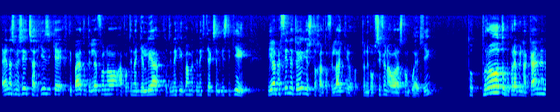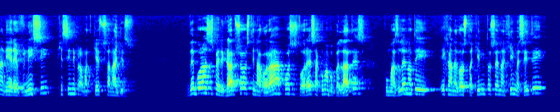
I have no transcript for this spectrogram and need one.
ένας μεσίτης αρχίζει και χτυπάει το τηλέφωνο από την αγγελία που την έχει, είπαμε, την έχει φτιάξει ελκυστική, ή απευθύνεται το ίδιος στο χαρτοφυλάκιο των υποψήφιων αγοραστών που έχει, το πρώτο που πρέπει να κάνει είναι να διερευνήσει ποιες είναι οι πραγματικές τους ανάγκες. Δεν μπορώ να σας περιγράψω στην αγορά πόσες φορές ακούμε από πελάτες που μας λένε ότι είχαν δώσει το ακίνητο σε ένα χ μεσίτη,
